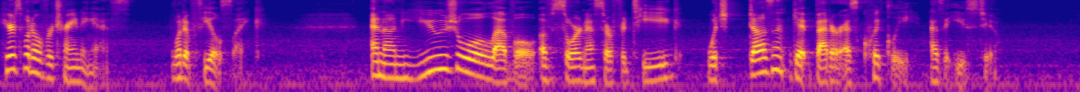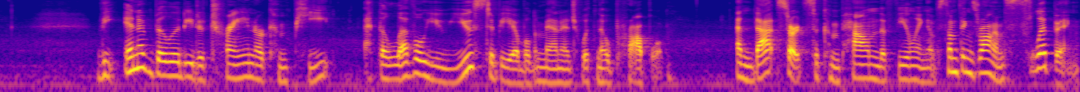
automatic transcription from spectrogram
Here's what overtraining is what it feels like an unusual level of soreness or fatigue, which doesn't get better as quickly as it used to. The inability to train or compete at the level you used to be able to manage with no problem. And that starts to compound the feeling of something's wrong, I'm slipping.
